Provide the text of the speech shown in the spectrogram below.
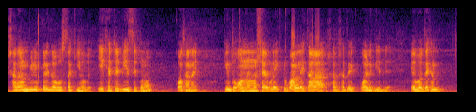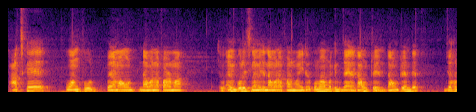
সাধারণ বিনিয়োগকারীদের অবস্থা কী হবে? এক্ষেত্রে ডিএসসির কোনো কথা নাই। কিন্তু অন্যান্য শেয়ারগুলো একটু বাড়লেই তারা সাথে সাথে কোয়ারি দিয়ে দেয়। এবার দেখেন, আজকে ওয়াং ফুড প্যারামাউন্ট নামানা ফার্মা আমি বলেছিলাম এই যে নামানা ফার্মা এটার কোনো আমরা কিন্তু জানি না। ডাউন ট্রেন্ড ডাউন ট্রেন্ডের যখন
